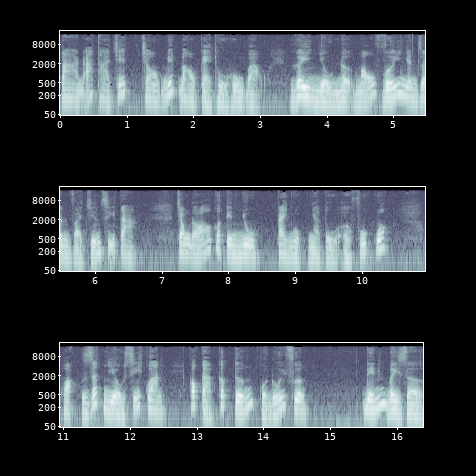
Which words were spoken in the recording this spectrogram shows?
ta đã tha chết cho biết bao kẻ thù hung bạo, gây nhiều nợ máu với nhân dân và chiến sĩ ta. Trong đó có tên Nhu, cai ngục nhà tù ở Phú Quốc, hoặc rất nhiều sĩ quan, có cả cấp tướng của đối phương. Đến bây giờ,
